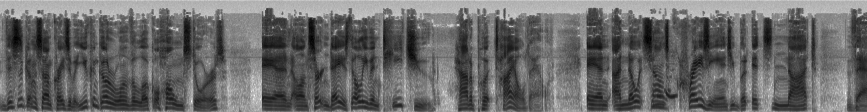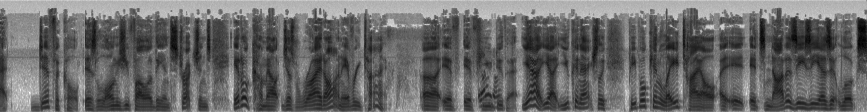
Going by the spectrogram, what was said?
This is going to sound crazy, but you can go to one of the local home stores, and on certain days, they'll even teach you how to put tile down. And I know it sounds crazy, Angie, but it's not that difficult. As long as you follow the instructions, it'll come out just right on every time. Uh, if if you do that, yeah, yeah, you can actually people can lay tile. It, it's not as easy as it looks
